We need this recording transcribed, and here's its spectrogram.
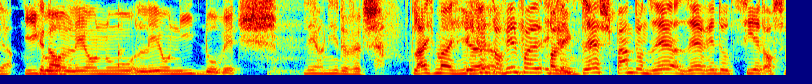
Ja, Igor genau. Leonu, Leonidovic. Leonidovic. Gleich mal hier. Ich finde es auf jeden Fall, ich finde sehr spannend und sehr, sehr reduziert aufs,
